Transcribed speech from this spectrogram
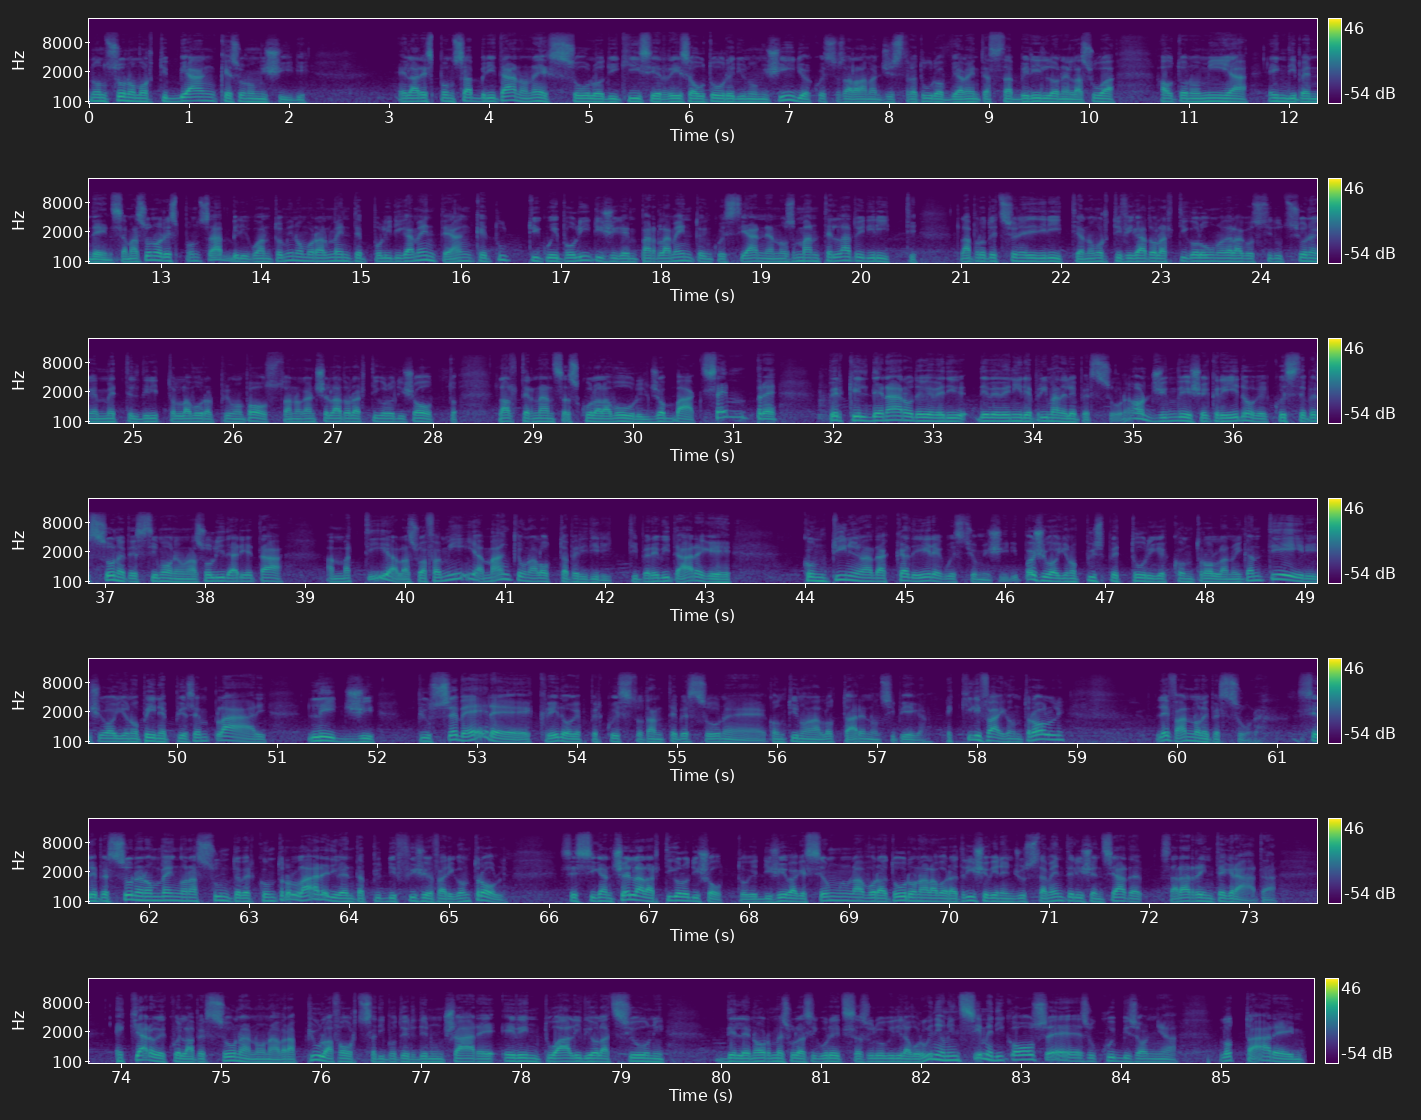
non sono morti bianche, sono omicidi e la responsabilità non è solo di chi si è reso autore di un omicidio e questo sarà la magistratura ovviamente a stabilirlo nella sua autonomia e indipendenza, ma sono responsabili quantomeno moralmente e politicamente anche tutti quei politici che in Parlamento in questi anni hanno smantellato i diritti, la protezione dei diritti, hanno mortificato l'articolo 1 della Costituzione che mette il diritto al lavoro al primo posto, hanno cancellato l'articolo 18, l'alternanza scuola-lavoro, il Job Act, sempre perché il denaro deve, deve, venire prima delle persone. Oggi invece credo che queste persone testimoniano una solidarietà a Mattia, alla sua famiglia, ma anche una lotta per i diritti, per evitare che continuino ad accadere questi omicidi. Poi ci vogliono più ispettori che controllano i cantieri, ci vogliono pene più esemplari, leggi più severe e credo che per questo tante persone continuano a lottare e non si piegano. E chi li fa i controlli? Le fanno le persone se le persone non vengono assunte per controllare diventa più difficile fare i controlli. Se si cancella l'articolo 18 che diceva che se un lavoratore o una lavoratrice viene ingiustamente licenziata sarà reintegrata, è chiaro che quella persona non avrà più la forza di poter denunciare eventuali violazioni delle norme sulla sicurezza sui luoghi di lavoro. Quindi è un insieme di cose su cui bisogna lottare.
